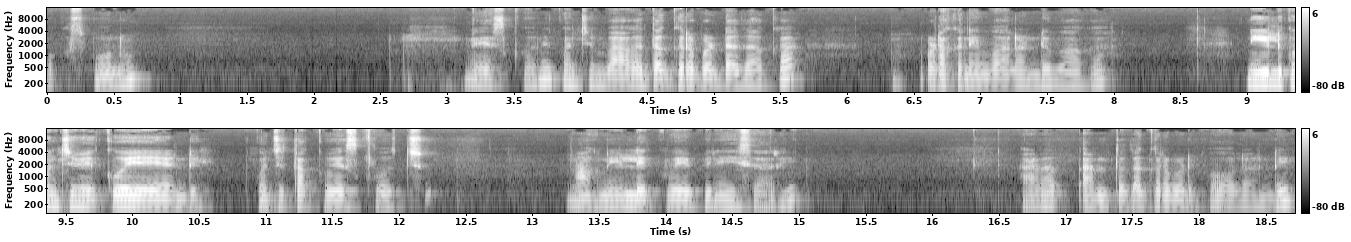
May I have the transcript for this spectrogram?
ఒక స్పూను. వేసుకొని కొంచెం బాగా దగ్గర పడ్డదాకా ఉడకనివ్వాలండి బాగా. నీళ్ళు కొంచెం ఎక్కువ వేయండి. కొంచెం తక్కువ వేసుకోవచ్చు. నాకు నీళ్ళు ఎక్కువ అయిపోయినాయి ఈసారి. ఆడ అంత దగ్గర పడిపోవాలండి.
